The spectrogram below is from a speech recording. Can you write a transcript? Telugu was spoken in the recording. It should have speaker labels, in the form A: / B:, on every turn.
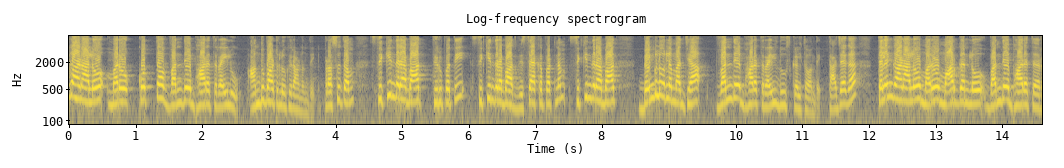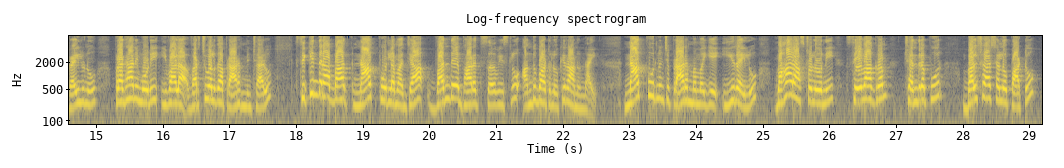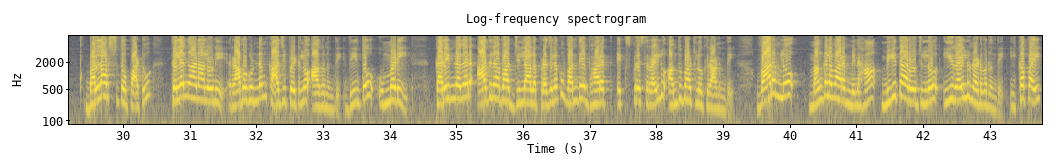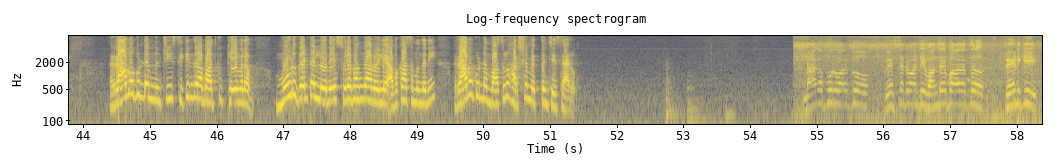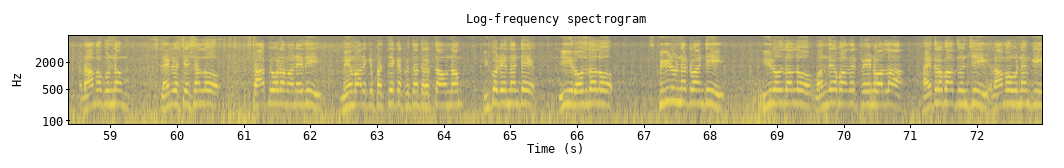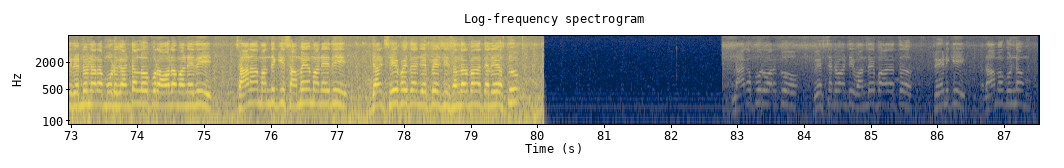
A: తెలంగాణలో మరో కొత్త వందే భారత్ రైలు అందుబాటులోకి రానుంది. ప్రస్తుతం సికింద్రాబాద్ తిరుపతి సికింద్రాబాద్ విశాఖపట్నం సికింద్రాబాద్ బెంగళూరుల మధ్య వందే భారత్ రైలు దూసుకెళ్తోంది. తాజాగా తెలంగాణలో మరో మార్గంలో వందే భారత్ రైలును ప్రధాని మోడీ ఇవాళ వర్చువల్గా ప్రారంభించారు. సికింద్రాబాద్ నాగ్పూర్ల మధ్య వందే భారత్ సర్వీసులు అందుబాటులోకి రానున్నాయి. నాగ్పూర్ నుంచి ప్రారంభమయ్యే ఈ రైలు మహారాష్ట్రలోని సేవాగ్రం చంద్రపూర్ బల్షాషలో పాటు బల్లార్సుతో పాటు తెలంగాణలోని రామగుండం కాజీపేటలో ఆగనుంది. దీంతో ఉమ్మడి కరీంనగర్ ఆదిలాబాద్ జిల్లాల ప్రజలకు వందే భారత్ ఎక్స్ప్రెస్ రైలు అందుబాటులోకి రానుంది. వారంలో మంగళవారం మినహా మిగతా రోజుల్లో ఈ రైలు నడవనుంది. ఇకపై రామగుండం నుంచి సికింద్రాబాద్కు కేవలం మూడు గంటల్లోనే సులభంగా వెళ్ళే అవకాశం ఉందని రామగుండం వాసులు హర్షం వ్యక్తం చేశారు.
B: నాగపూర్ వరకు వేసినటువంటి వందే భారత్ ట్రైన్కి రామగుండం రైల్వే స్టేషన్లో స్టాప్ ఇవ్వడం అనేది మేము వారికి ప్రత్యేక కృతజ్ఞత తెలుపుతా ఉన్నాం. ఇంకోటి ఏంటంటే ఈ రోజులలో స్పీడ్ ఉన్నటువంటి ఈ రోజులలో వందే భారత్ ట్రైన్ వల్ల హైదరాబాద్ నుంచి రామగుండంకి రెండున్నర మూడు గంటల లోపు రావడం అనేది చాలా మందికి సమయం అనేది దానికి సేఫ్ అవుతుందని చెప్పేసి సందర్భంగా తెలియజేస్తూ వందే రామగుండం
